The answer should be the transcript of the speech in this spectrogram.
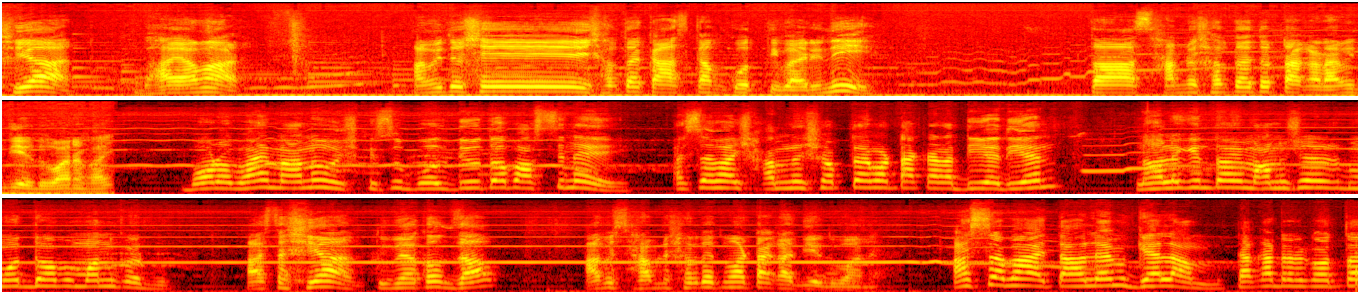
শিয়ান ভাই আমার আমি তো সেই সপ্তাহে কাজ কাম করতে পারিনি। তা সামনের সপ্তাহে তো টাকাটা আমি দিয়ে দেবো না ভাই। বড় ভাই মানুষ কিছু বলতেও তো পারছি না আচ্ছা ভাই সামনের সপ্তাহে আমার টাকাটা দিয়ে দিয়েন নাহলে কিন্তু আমি মানুষের মধ্যে অপমান করব। আচ্ছা শিয়ান তুমি এখন যাও। আমি সামনের সপ্তাহে তোমার টাকা দিয়ে দেবো না আচ্ছা ভাই তাহলে আমি গেলাম। টাকাটার কথা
